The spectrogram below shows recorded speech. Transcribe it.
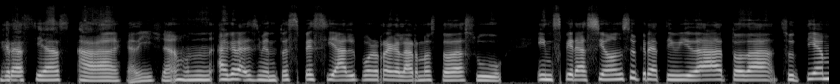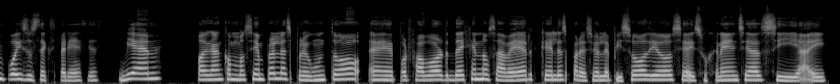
Gracias a Kadisha. Un agradecimiento especial por regalarnos toda su inspiración, su creatividad, toda su tiempo y sus experiencias. Bien, Oigan, como siempre les pregunto, eh, por favor, déjenos saber qué les pareció el episodio, si hay sugerencias, si hay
